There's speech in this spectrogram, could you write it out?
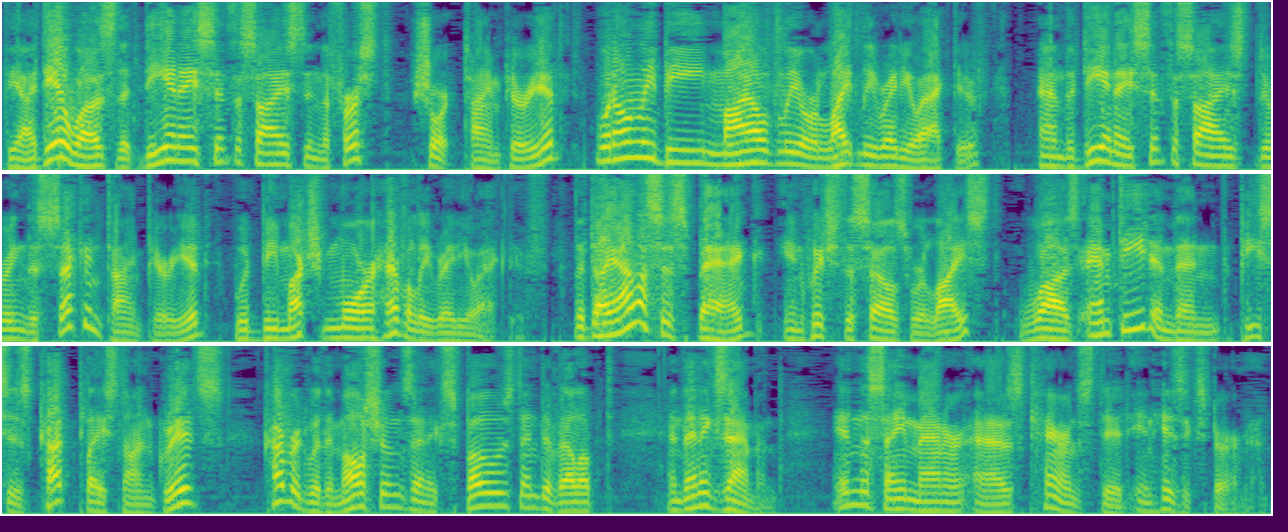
The idea was that DNA synthesized in the first short time period would only be mildly or lightly radioactive, and the DNA synthesized during the second time period would be much more heavily radioactive. The dialysis bag in which the cells were lysed was emptied and then the pieces cut, placed on grids, covered with emulsions and exposed and developed and then examined in the same manner as Cairns did in his experiment.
